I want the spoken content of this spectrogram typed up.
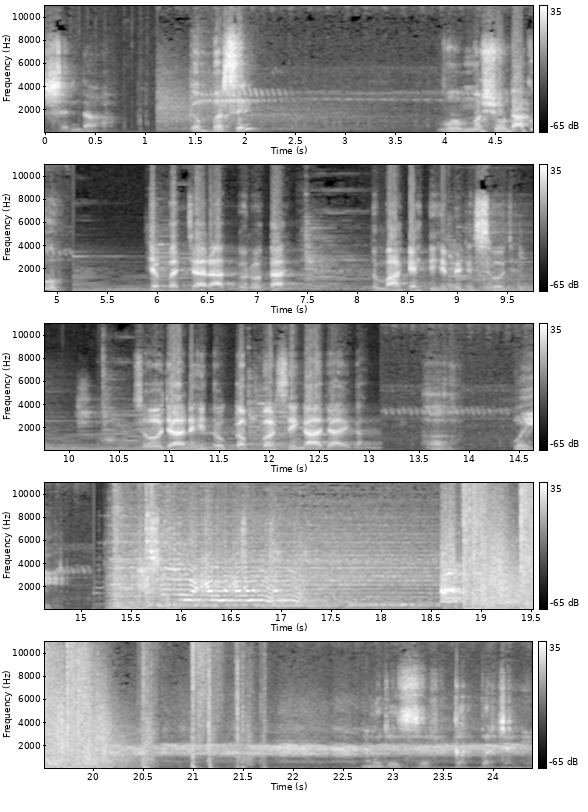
ज़िंदा गब्बर सिंह वो मशहूर डाकू। जब बच्चा रात को रोता है तो माँ कहती है बेटे सो जा। सो जा नहीं तो गब्बर सिंह आ जाएगा। हाँ वही। मुझे सिर्फ़ गब्बर चाहिए?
